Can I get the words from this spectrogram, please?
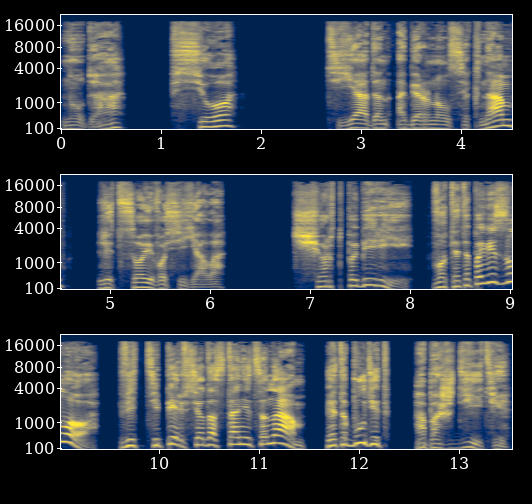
«Ну да, все». Тьяден обернулся к нам, лицо его сияло. «Черт побери, вот это повезло! Ведь теперь все достанется нам! Это будет... Обождите!»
